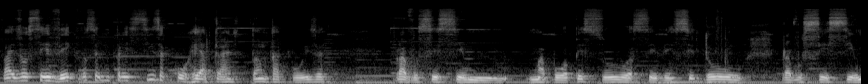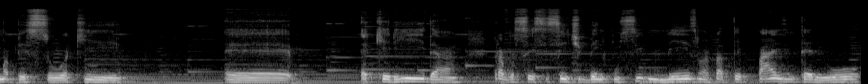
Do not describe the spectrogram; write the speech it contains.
faz você ver que você não precisa correr atrás de tanta coisa para você ser um, uma boa pessoa, ser vencedor, para você ser uma pessoa que é, é querida, para você se sentir bem consigo mesma, para ter paz interior.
